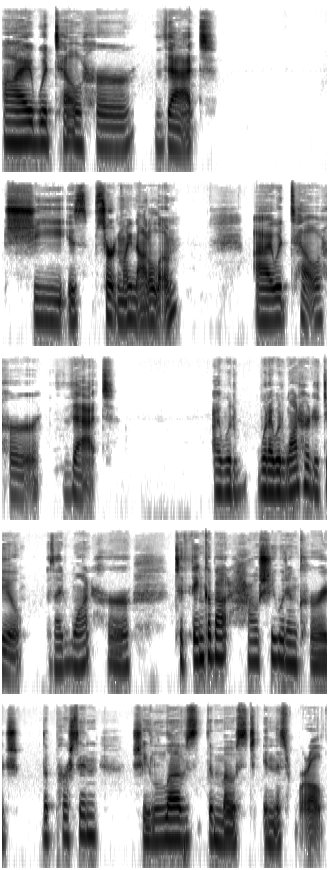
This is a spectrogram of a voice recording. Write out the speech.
I would tell her that she is certainly not alone. I would tell her that i would what i would want her to do is I'd want her to think about how she would encourage the person she loves the most in this world.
